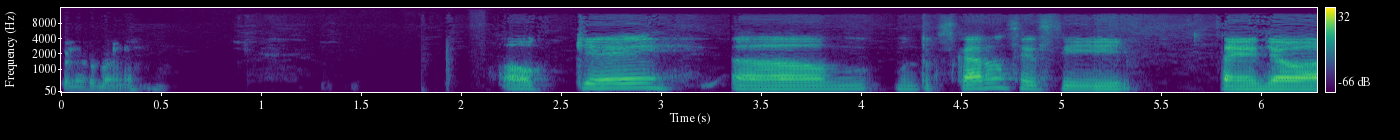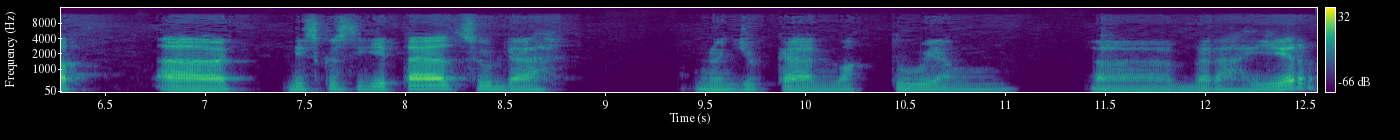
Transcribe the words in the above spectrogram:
benar banget. Oke, um, untuk sekarang sesi tanya jawab uh, diskusi kita sudah menunjukkan waktu yang uh, berakhir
